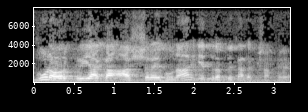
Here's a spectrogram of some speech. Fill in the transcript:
गुण और क्रिया का आश्रय होना ये द्रव्य का लक्षण है।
